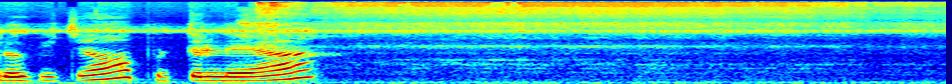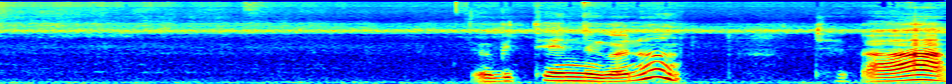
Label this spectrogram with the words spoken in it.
룩이죠. 불들레아. 요 밑에 있는 거는 제가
